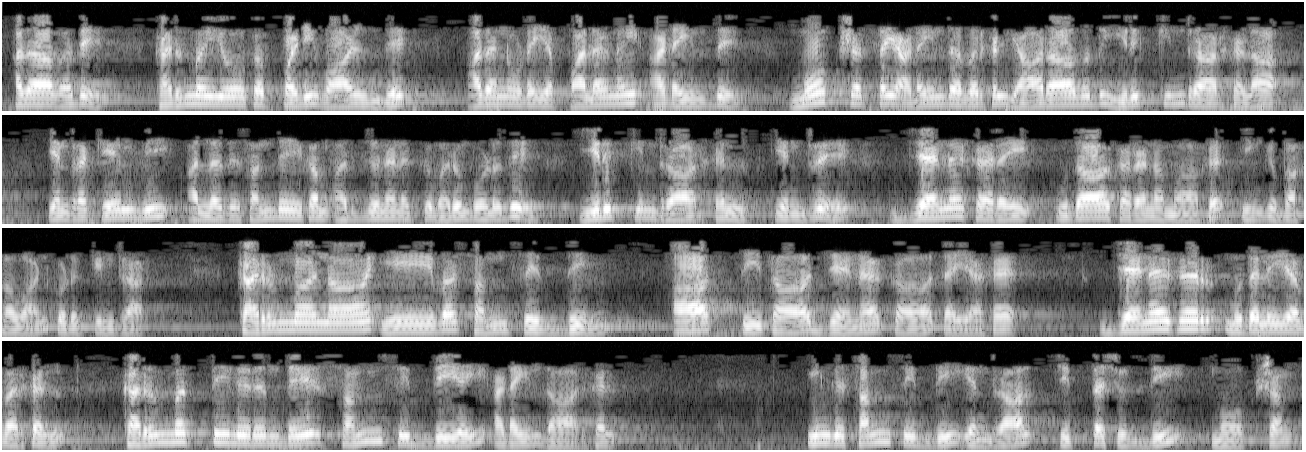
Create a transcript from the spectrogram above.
அதாவது கர்மயோகப்படி வாழ்ந்து அதனுடைய பலனை அடைந்து மோக்ஷத்தை அடைந்தவர்கள் யாராவது இருக்கின்றார்களா என்ற கேள்வி அல்லது சந்தேகம் அர்ஜுனனுக்கு வரும்பொழுது இருக்கின்றார்கள் என்று ஜனகரை உதாகரணமாக இங்கு பகவான் கொடுக்கின்றார். கர்மனா ஏவ சம்சித்தின் ஆஸ்திதா ஜனகாதயக. ஜனகர் முதலியவர்கள் கர்மத்திலிருந்தே சம்சித்தியை அடைந்தார்கள். இங்கு சம்சித்தி என்றால் சித்த சுத்தி மோக்ஷம்.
